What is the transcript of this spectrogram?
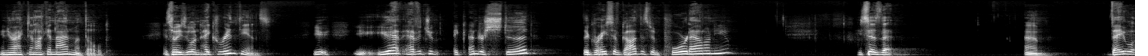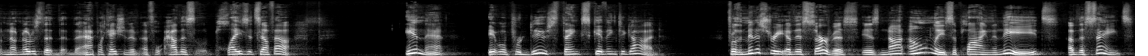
and you're acting like a nine month old. And so he's going, Hey, Corinthians, you, you, you have, haven't you understood the grace of God that's been poured out on you? He says that um, they will notice that the, the application of, of how this plays itself out. In that, it will produce thanksgiving to God. For the ministry of this service is not only supplying the needs of the saints,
